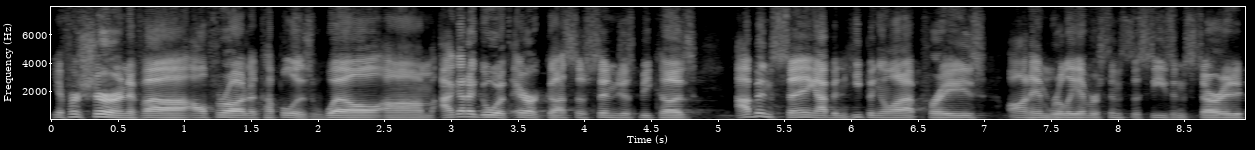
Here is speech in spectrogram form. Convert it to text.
Yeah, for sure. And if uh, I'll throw out a couple as well, um, I got to go with Erik Gustafsson just because I've been saying I've been heaping a lot of praise on him really ever since the season started.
